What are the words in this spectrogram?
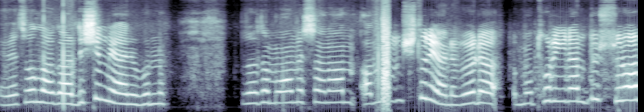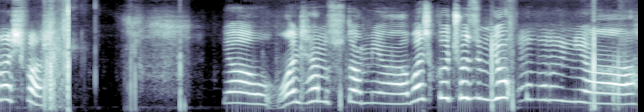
Evet vallahi kardeşim yani bunu zaten Muhammed sana an, anlatmıştır yani böyle motor inen bir sürü araç var. Ya Alihan ustam ya başka çözüm yok mu bunun ya?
